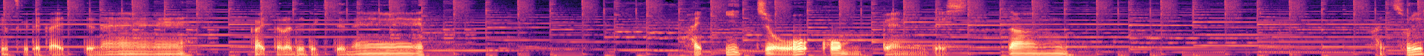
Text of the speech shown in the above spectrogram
気をつけて帰ってね。帰ったら出てきてね。はい。以上本編でした。はい。それ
